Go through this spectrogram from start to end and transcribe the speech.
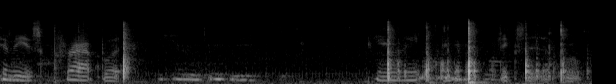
heavy as crap, but, yeah, I gotta fix it, it broke.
